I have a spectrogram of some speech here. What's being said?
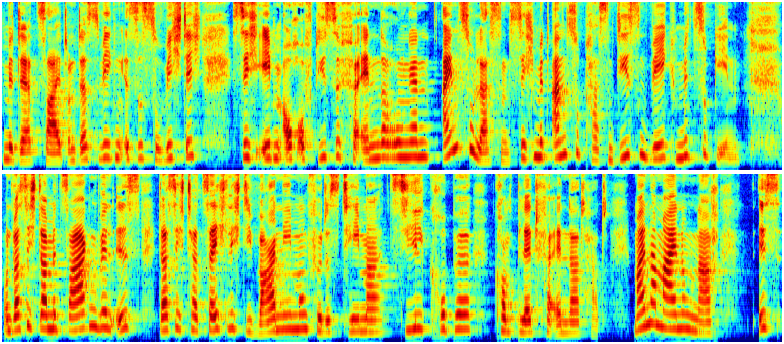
mit der Zeit. Und deswegen ist es so wichtig, sich eben auch auf diese Veränderungen einzulassen, sich mit anzupassen, diesen Weg mitzugehen. Und was ich damit sagen will, ist, dass sich tatsächlich die Wahrnehmung für das Thema Zielgruppe komplett verändert hat. Meiner Meinung nach ist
